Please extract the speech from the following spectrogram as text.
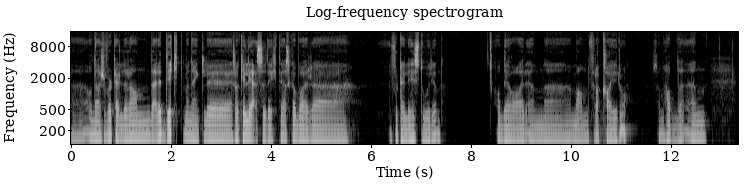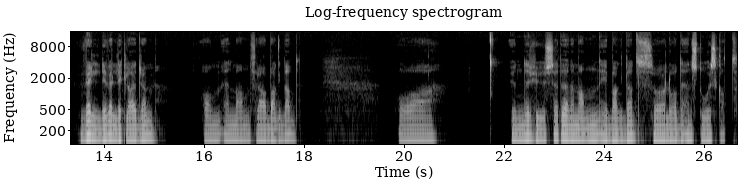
Uh, og der så forteller han Det er et dikt, men egentlig Jeg skal ikke lese diktet, jeg skal bare fortelle historien. Og det var en uh, mann fra Kairo som hadde en veldig, veldig klar drøm om en mann fra Bagdad. Og under huset til denne mannen i Bagdad så lå det en stor skatt.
